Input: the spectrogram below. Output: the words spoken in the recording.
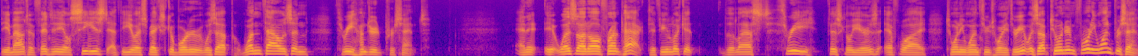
the amount of fentanyl seized at the U.S. Mexico border was up 1,300 percent and it, it was not all front packed. If you look at the last three fiscal years, FY 21 through 23, it was up 241%.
